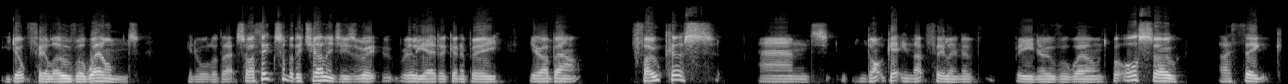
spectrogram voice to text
you don't feel overwhelmed in all of that. So I think some of the challenges really, Ed, are going to be, you know, about focus and not getting that feeling of being overwhelmed, but also I think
